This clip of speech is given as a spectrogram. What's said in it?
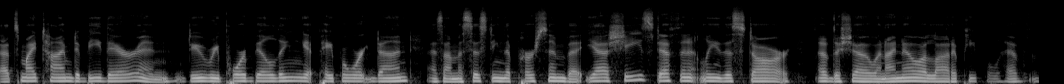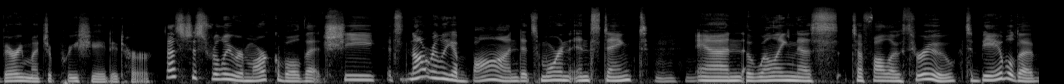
that's my time to be there and do rapport building, get paperwork done as I'm assisting the person. But yeah, she's definitely the star of the show. And I know a lot of people have very much appreciated her. That's just really remarkable that she, it's not really a bond, it's more an instinct mm-hmm. and the willingness to follow through. To be able to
